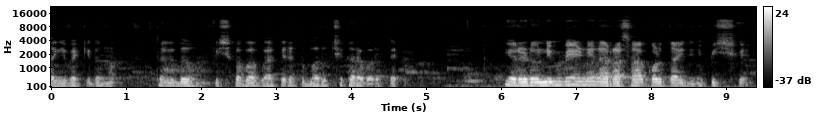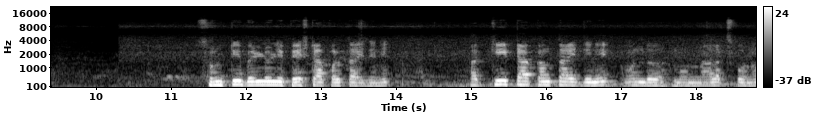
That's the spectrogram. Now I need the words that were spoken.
ತೆಗಿಬೇಕು ಇದನ್ನು. ತೆಗೆದು ಫಿಶ್ ಕಬಾಬ್ ಹಾಕಿದರೆ ತುಂಬ ರುಚಿಕರ ಬರುತ್ತೆ. ಎರಡು ನಿಂಬೆಹಣ್ಣಿನ ರಸ ಹಾಕ್ಕೊಳ್ತಾ ಇದ್ದೀನಿ ಫಿಶ್ಗೆ. ಶುಂಠಿ, ಬೆಳ್ಳುಳ್ಳಿ ಪೇಸ್ಟ್ ಹಾಕ್ಕೊಳ್ತಾ ಇದ್ದೀನಿ. ಅಕ್ಕಿ ಹಿಟ್ಟು ಇದ್ದೀನಿ. ಒಂದು ಮೂರು ನಾಲ್ಕು ಸ್ಪೂನು.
